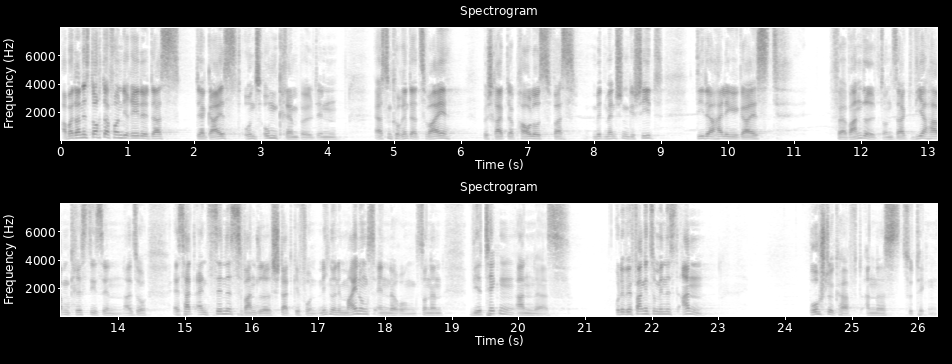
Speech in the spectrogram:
Aber dann ist doch davon die Rede, dass der Geist uns umkrempelt. In 1. Korinther 2 beschreibt der Paulus, was mit Menschen geschieht, die der Heilige Geist verwandelt und sagt, wir haben Christi Sinn. Also es hat ein Sinneswandel stattgefunden, nicht nur eine Meinungsänderung, sondern wir ticken anders. Oder wir fangen zumindest an, bruchstückhaft anders zu ticken.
